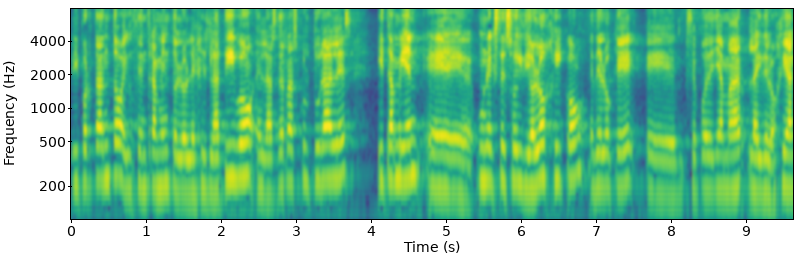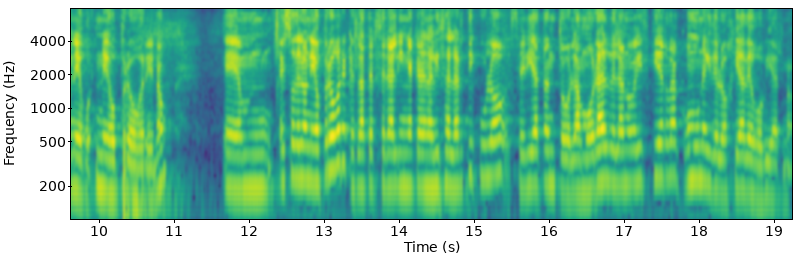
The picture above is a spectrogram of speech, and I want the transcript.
Y por tanto hay un centramiento en lo legislativo, en las guerras culturales y también eh, un exceso ideológico de lo que eh, se puede llamar la ideología neoprogre. ¿no? Em, esto de lo neoprogre, que es la tercera línea que analiza el artículo, sería tanto la moral de la nueva izquierda como una ideología de gobierno.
